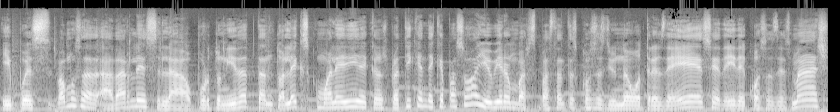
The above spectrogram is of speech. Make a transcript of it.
Y pues vamos a, a darles la oportunidad tanto a Alex como a Lady de que nos platiquen de qué pasó. Ahí hubieron bas- bastantes cosas de un nuevo 3DS, de ahí de cosas de Smash,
